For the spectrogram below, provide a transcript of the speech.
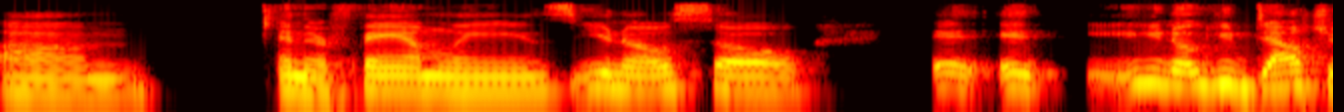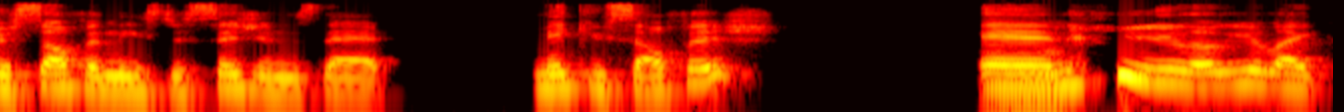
um and their families you know? So it, it you know you doubt yourself in these decisions that make you selfish and mm-hmm. you know you're like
